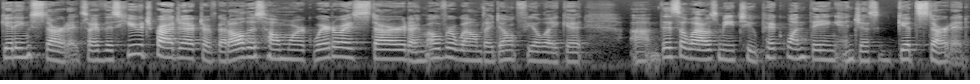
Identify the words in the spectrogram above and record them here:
getting started. So, I have this huge project, I've got all this homework. Where do I start? I'm overwhelmed, I don't feel like it. Um, this allows me to pick one thing and just get started.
